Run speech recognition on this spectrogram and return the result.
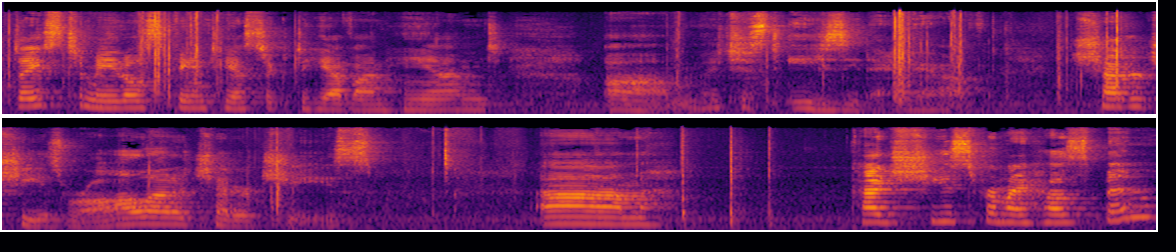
Diced tomatoes, fantastic to have on hand. Um, it's just easy to have. Cheddar cheese. We're all out of cheddar cheese. Um, cottage cheese for my husband.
